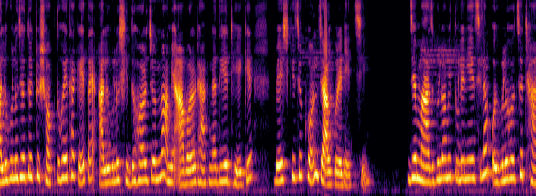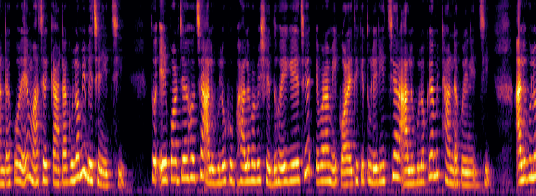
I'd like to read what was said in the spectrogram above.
আলুগুলো যেহেতু একটু শক্ত হয়ে থাকে, তাই আলুগুলো সিদ্ধ হওয়ার জন্য আমি আবারও ঢাকনা দিয়ে ঢেকে বেশ কিছুক্ষণ জাল করে নিচ্ছি। যে মাছগুলো আমি তুলে নিয়েছিলাম, ওইগুলো হচ্ছে ঠান্ডা করে মাছের কাঁটাগুলো আমি বেছে নিচ্ছি। তো এই পর্যায়ে হচ্ছে আলুগুলো খুব ভালোভাবে সেদ্ধ হয়ে গিয়েছে। এবার আমি কড়াই থেকে তুলে নিচ্ছি আর আলুগুলোকে আমি ঠান্ডা করে নিচ্ছি। আলুগুলো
